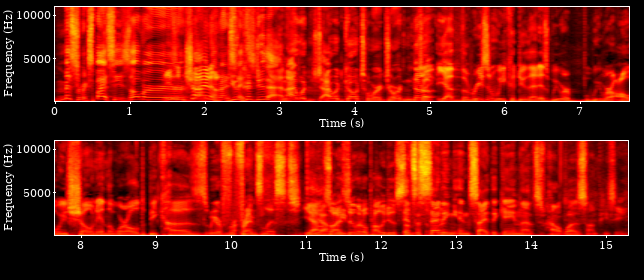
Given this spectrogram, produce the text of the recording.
Mr. McSpicy's over. He's in yeah, China. the United you States. could do that, and I would I would go to where Jordan. no, so- no, yeah. The reason we could do that is we were we were always shown in the world because We were fr- fr- friends list. you Yeah. know, so I We- assume it'll probably do some. It's a similar. setting inside the game. That's how it was on PC.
